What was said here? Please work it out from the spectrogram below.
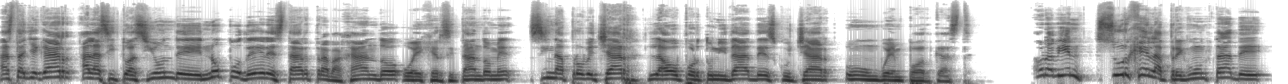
hasta llegar a la situación de no poder estar trabajando o ejercitándome sin aprovechar la oportunidad de escuchar un buen podcast. Ahora bien, surge la pregunta de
